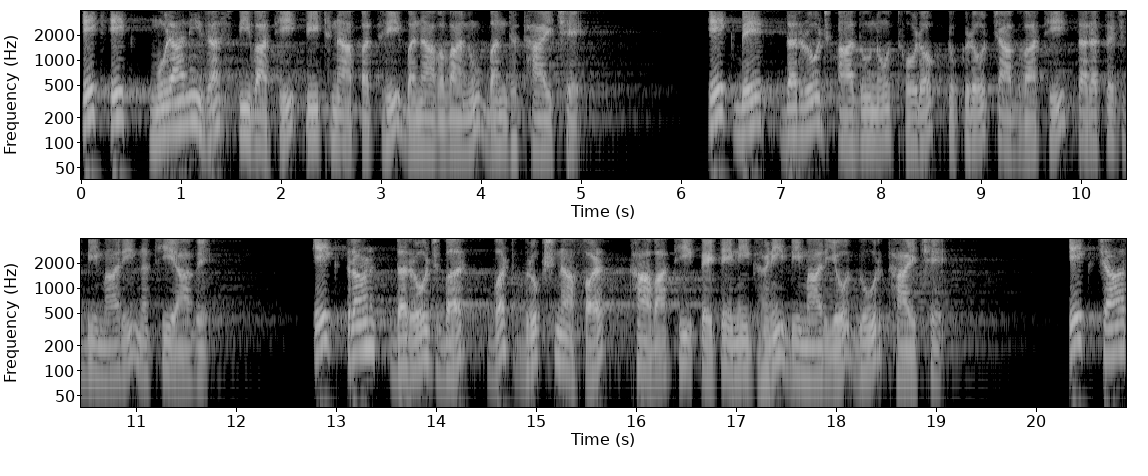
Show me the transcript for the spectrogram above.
એક એક, મૂળાની રસ પીવાથી પીઠના પથરી બનાવવાનું બંધ થાય છે. એક બે દરરોજ આદુનો થોડોક ટુકડો ચાબવાથી તરત જ બીમારી નથી આવે. એક ત્રણ દરરોજ બર વટ વૃક્ષના ફળ ખાવાથી પેટેની ઘણી બીમારીઓ દૂર થાય છે. એક ચાર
